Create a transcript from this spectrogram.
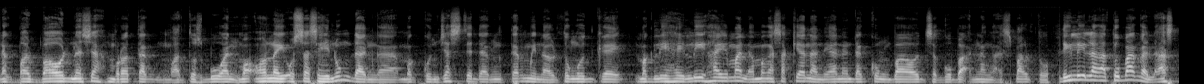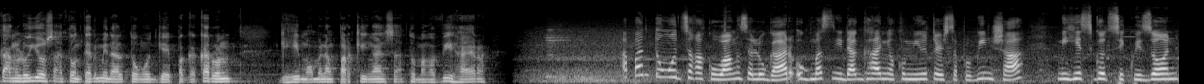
nagbabawod na siya muratag moadtos buwan. Maunay usa sa hinungdan nga mag-congested ang terminal tungod kay maglihay-lihay man ang mga sakyanan. Niya ang dagkong bawod sa guba ng asfalto. Dili lang atubangan hasta ang luyo sa atong terminal tungod kay pagkakaron gihimo man ang parkingan sa atong mga V-hire Apan tungod sa kakuwang sa lugar ug mas nidaghan nga commuter sa probinsya, mihisgot si Quizon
